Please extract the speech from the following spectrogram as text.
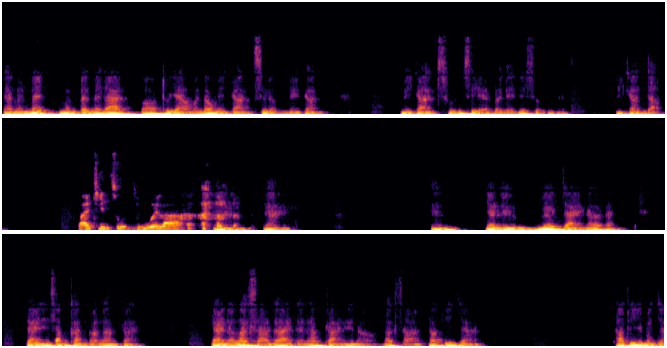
แต่มันไม่มันเป็นไม่ได้เพราะทุกอย่างมันต้องมีการเสื่อมมีการมีการสูญเสียไปในที่สุดมีการดับ หลายชิ้นส่วนถึงเวลาใช่อย่าลืมเรื่องใจก็แล้วกัน ใจนี่สำคัญกว่าร่างกายใจเรารักษาได้แต่ร่างกายนี่เรา รักษาเท่าที่จะเท่าที่มันจะ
